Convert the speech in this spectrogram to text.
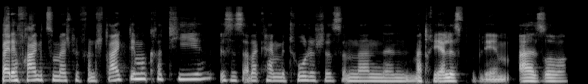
bei der Frage zum Beispiel von Streikdemokratie ist es aber kein methodisches, sondern ein materielles Problem. Also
